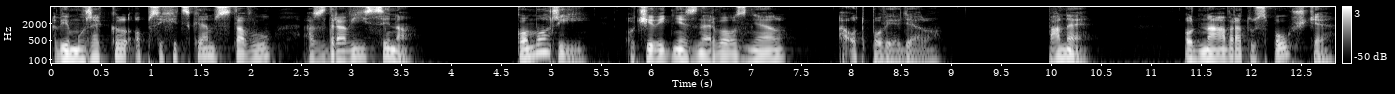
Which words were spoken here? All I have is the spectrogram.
aby mu řekl o psychickém stavu a zdraví syna. Komoří očividně znervózněl a odpověděl. Pane, od návratu z pouště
